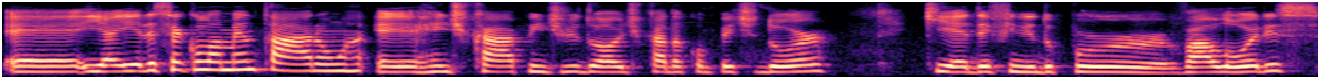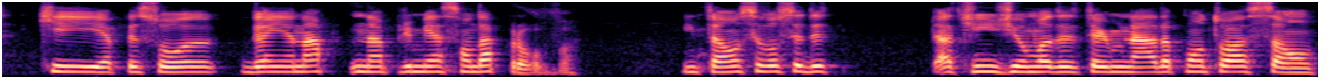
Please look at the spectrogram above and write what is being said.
É, e aí eles regulamentaram é, handicap individual de cada competidor, que é definido por valores que a pessoa ganha na, na premiação da prova. Então, se você atingir uma determinada pontuação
